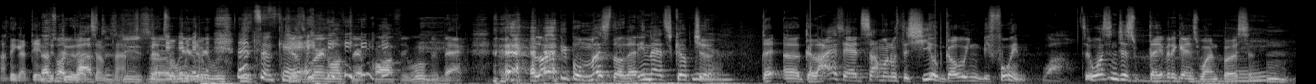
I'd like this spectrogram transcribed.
I think I tend That's to do that pastors sometimes. do. So That's we, okay. we, we, That's okay. Just going off to have coffee. We'll be back. a lot of people miss though that in that scripture, Yeah. That, uh, Goliath had someone with a shield going before him. Wow. So it wasn't just David against one person.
